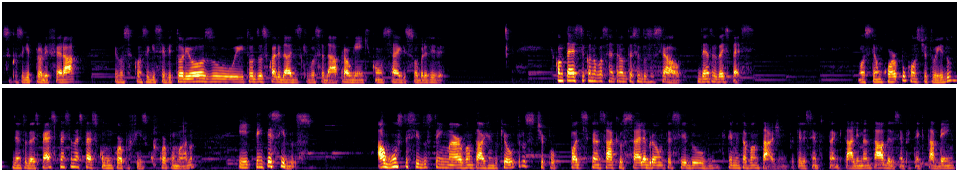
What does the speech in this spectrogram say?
você conseguir proliferar e você conseguir ser vitorioso e todas as qualidades que você dá para alguém que consegue sobreviver. O que acontece quando você entra no tecido social dentro da espécie? Você tem um corpo constituído dentro da espécie, pense na espécie como um corpo físico, corpo humano, e tem tecidos. Alguns tecidos têm maior vantagem do que outros, tipo, pode-se pensar que o cérebro é um tecido que tem muita vantagem, porque ele sempre tem que estar alimentado, ele sempre tem que estar bem,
